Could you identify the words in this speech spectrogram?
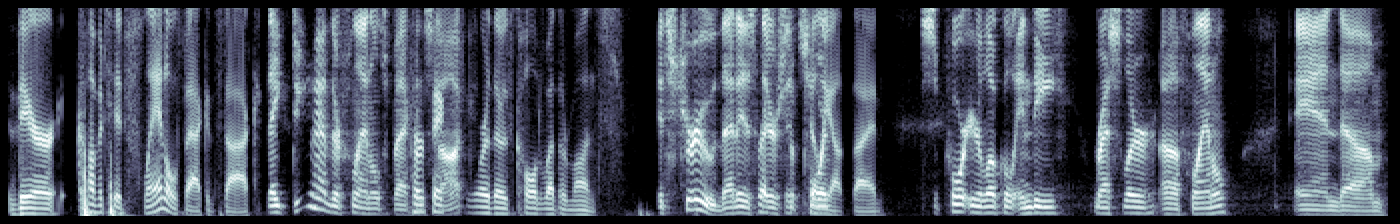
their coveted flannels back in stock. they do have their flannels back Perfect in stock for those cold weather months. It's true. That is their support chilly outside. support your local indie wrestler uh, flannel. And um,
